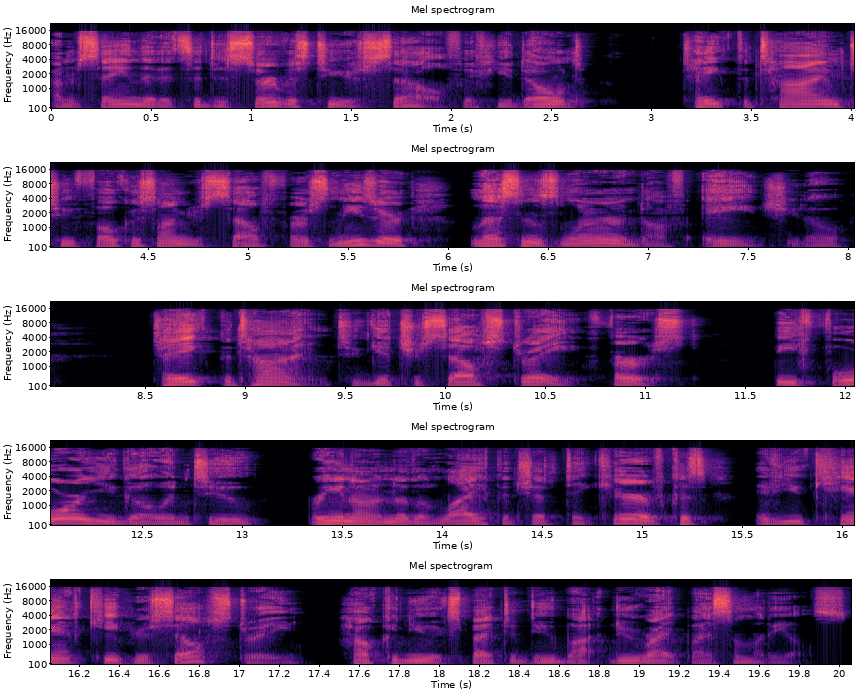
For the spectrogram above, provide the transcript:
I'm saying that it's a disservice to yourself if you don't take the time to focus on yourself first. And these are lessons learned off age, you know. Take the time to get yourself straight first before you go into bringing on another life that you have to take care of. Because if you can't keep yourself straight, how can you expect to do, by, do right by somebody else?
